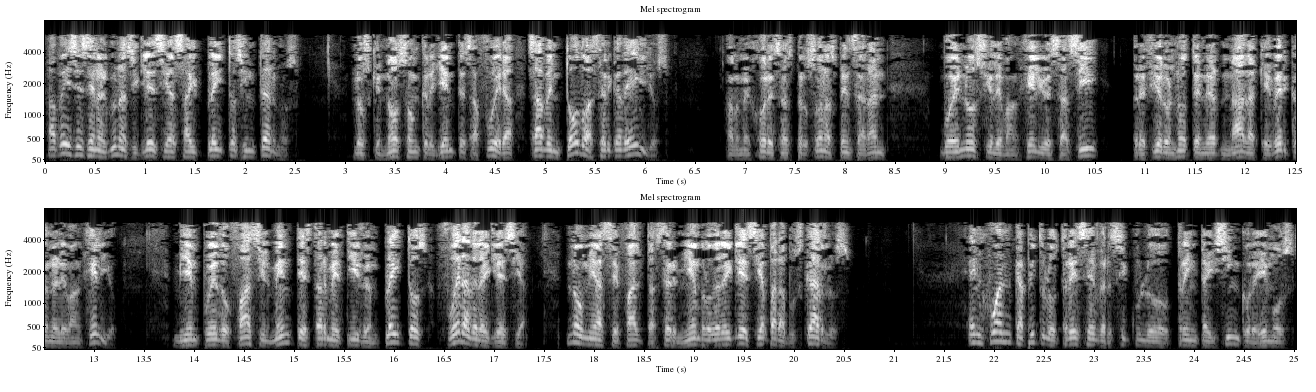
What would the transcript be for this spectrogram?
A veces en algunas iglesias hay pleitos internos. Los que no son creyentes afuera saben todo acerca de ellos. A lo mejor esas personas pensarán, bueno, si el Evangelio es así, prefiero no tener nada que ver con el Evangelio. Bien puedo fácilmente estar metido en pleitos fuera de la iglesia. No me hace falta ser miembro de la iglesia para buscarlos. En Juan capítulo 13, versículo 35 leemos,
